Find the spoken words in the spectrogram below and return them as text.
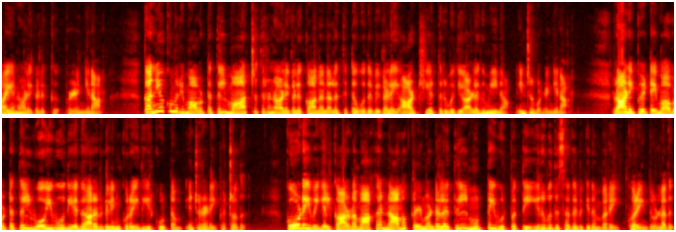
பயனாளிகளுக்கு வழங்கினார். கன்னியாகுமரி மாவட்டத்தில் மாற்றுத்திறனாளிகளுக்கான நலத்திட்ட உதவிகளை ஆட்சியர் திருமதி அழகுமீனா இன்று வழங்கினார். ராணிப்பேட்டை மாவட்டத்தில் ஓய்வூதியதாரர்களின் குறைதீர் கூட்டம் இன்று நடைபெற்றது. கோடை வெயில் காரணமாக நாமக்கல் மண்டலத்தில் முட்டை உற்பத்தி இருபது சதவிகிதம் வரை குறைந்துள்ளது.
